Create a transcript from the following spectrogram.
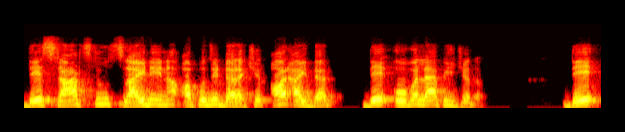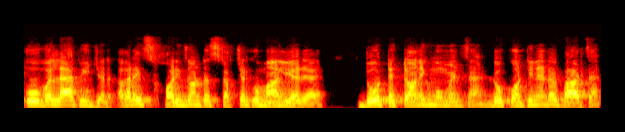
they starts to slide in a opposite direction or either they overlap each other they overlap each other अगर इस horizontal structure को मान लिया जाए दो टेक्टोनिक मूवमेंट्स हैं, दो कॉन्टिनेंटल पार्ट्स हैं।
